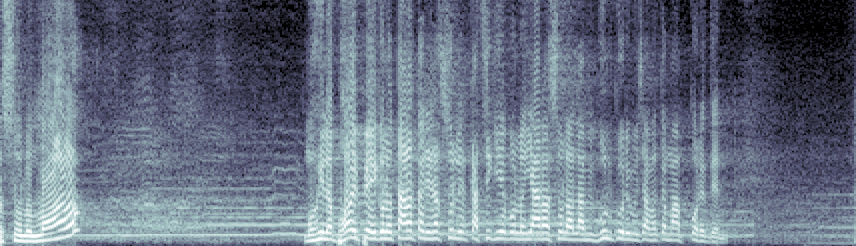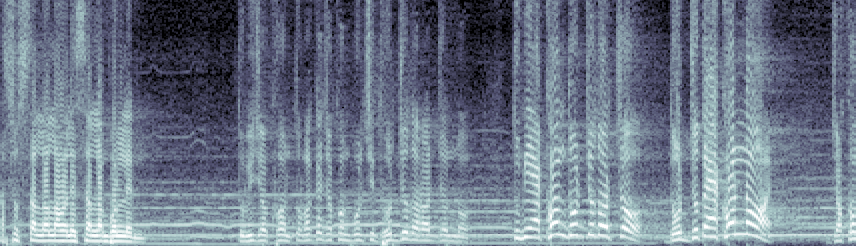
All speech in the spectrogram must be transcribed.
রসুল্লাহ মহিলা ভয় পেয়ে গেল, তাড়াতাড়ি রাসুলের কাছে গিয়ে বলল, ইয়া রাসুল আল্লাহ আমি ভুল করে বলছি আমাকে মাফ করে দেন। রাসুল সাল্লাহ সাল্লাম বললেন তুমি যখন, তোমাকে যখন বলছি ধৈর্য ধরার জন্য, তুমি এখন ধৈর্য ধরছো, ধৈর্য তো এখন নয়। যখন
